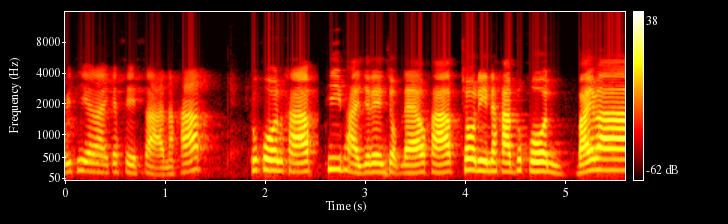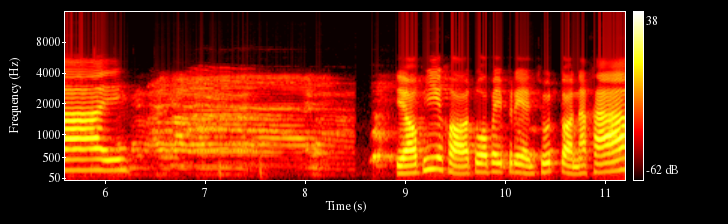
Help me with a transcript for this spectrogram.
วิทยาลัยเกษตรศาสตร์นะครับ ทุกคนครับพี่ผ่านจะเรียนจบแล้วครับ โชคดีนะครับทุกคนบายบายเดี๋ยวพี่ขอตัวไปเปลี่ยนชุดก่อนนะครับ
